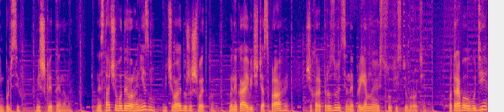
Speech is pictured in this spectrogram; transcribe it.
імпульсів між клітинами. Нестачу води організм відчуває дуже швидко. Виникає відчуття спраги, що характеризується неприємною сухістю в роті. Потреба у воді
